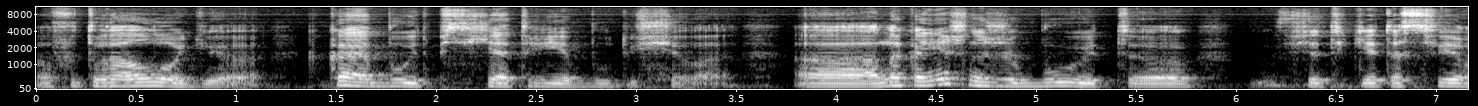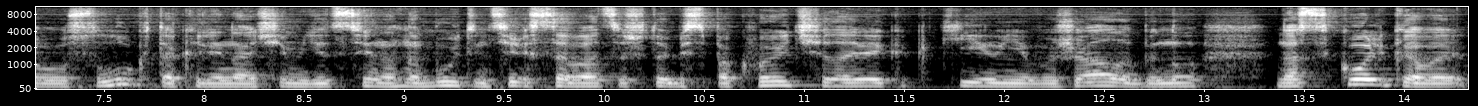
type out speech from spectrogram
футурологию, какая будет психиатрия будущего? А, она, конечно же, будет э, все-таки это сфера услуг, так или иначе, медицина, она будет интересоваться, что беспокоит человека, какие у него жалобы, но насколько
